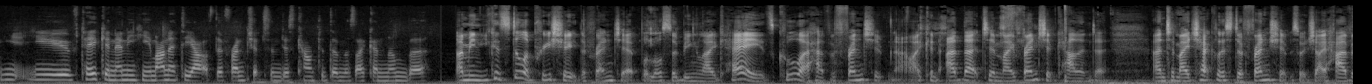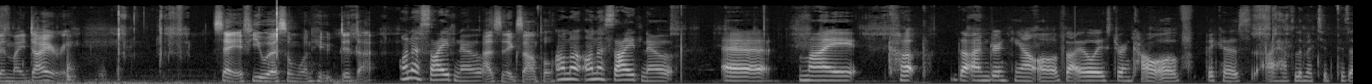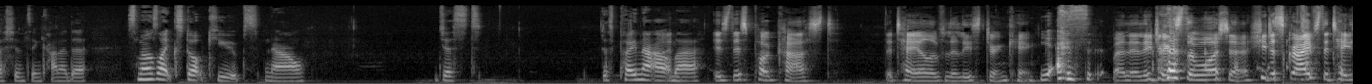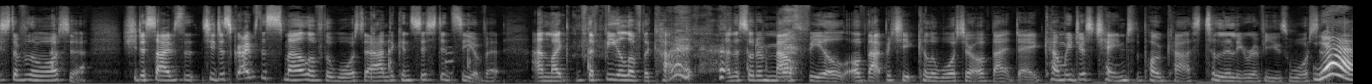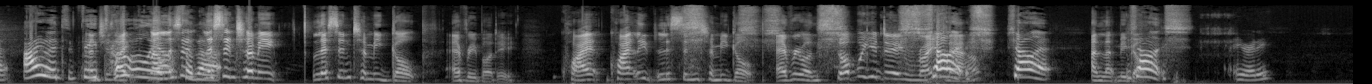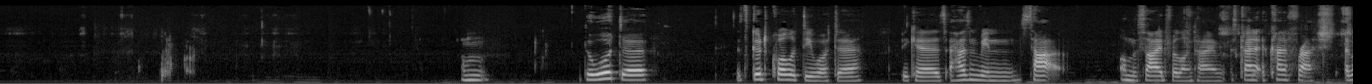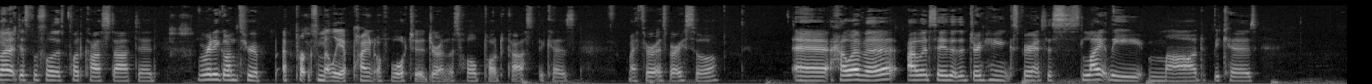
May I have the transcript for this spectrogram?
Y- you've taken any humanity out of the friendships and just counted them as like a number. I mean, you could still appreciate the friendship, but also being like, hey, it's cool, I have a friendship now. I can add that to my friendship calendar and to my checklist of friendships, which I have in my diary. Say, if you were someone who did that, On a side note, as an example. on a on a side note, uh, my cup that I'm drinking out of, that I always drink out of because I have limited possessions in Canada, smells like stock cubes now. Just, just putting that out there. Is this podcast the tale of Lily's drinking? Yes, Where Lily drinks the water. She describes the taste of the water. She describes the, she describes the smell of the water and the consistency of it, and like the feel of the cup and the sort of mouth feel of that particular water of that day. Can we just change the podcast to Lily reviews water? yeah, I would be totally like, listen, listen to me, listen to me gulp, everybody. Quiet, quietly listen to me gulp. Everyone, stop what you're doing right now shh, Charlotte, and let me gulp. Charlotte. Shh. Are you ready? Um, the water, it's good quality water because it hasn't been sat on the side for a long time. It's kind of it's kind of fresh. I got it just before this podcast started. I've already gone through a, approximately a pint of water during this whole podcast because my throat is very sore. Uh, however, I would say that the drinking experience is slightly marred because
